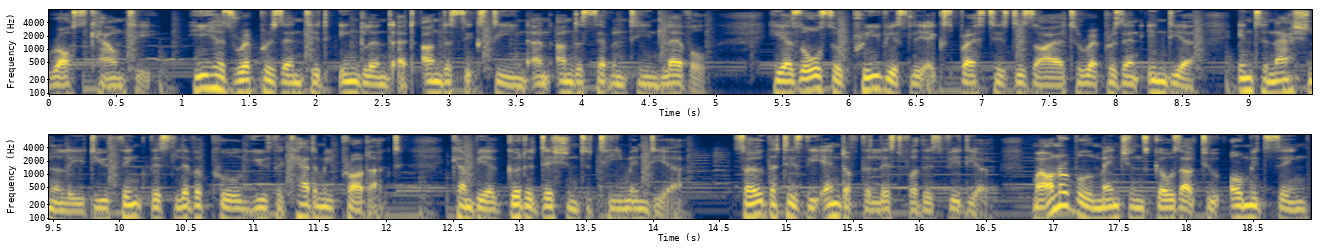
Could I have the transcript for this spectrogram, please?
Ross County. He has represented England at under-16 and under-17 level. He has also previously expressed his desire to represent India internationally. Do you think this Liverpool Youth Academy product can be a good addition to Team India? So that is the end of the list for this video. My honorable mentions goes out to Omid Singh,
